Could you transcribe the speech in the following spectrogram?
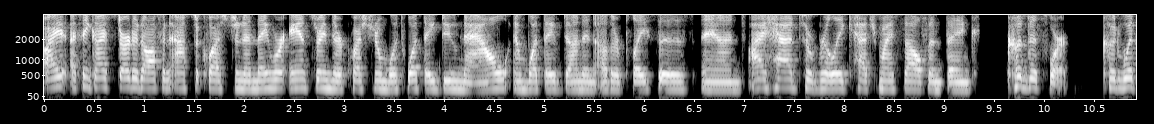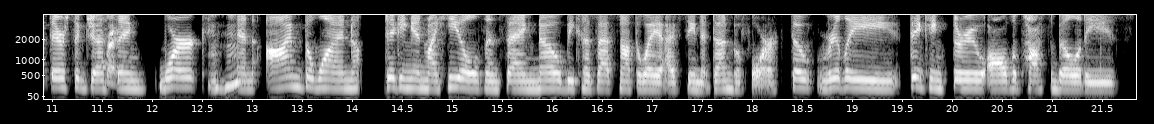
I, I think I started off and asked a question, and they were answering their question with what they do now and what they've done in other places. And I had to really catch myself and think, could this work? Could what they're suggesting work? Mhm. And I'm the one digging in my heels and saying no because that's not the way I've seen it done before. So, really thinking through all the possibilities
